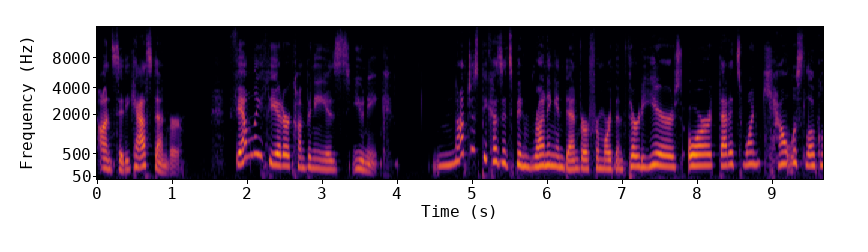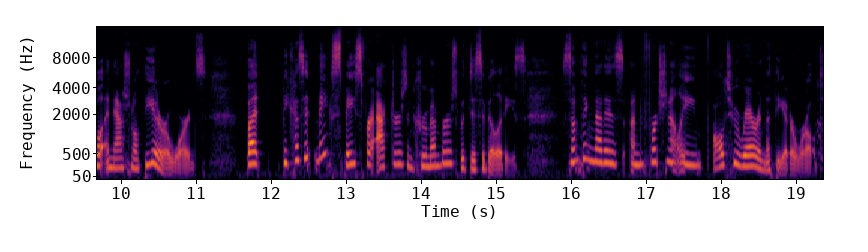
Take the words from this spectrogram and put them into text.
on CityCast Denver, Phamaly Theatre Company is unique. Not just because it's been running in Denver for more than 30 years or that it's won countless local and national theater awards, but because it makes space for actors and crew members with disabilities, something that is unfortunately all too rare in the theater world.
